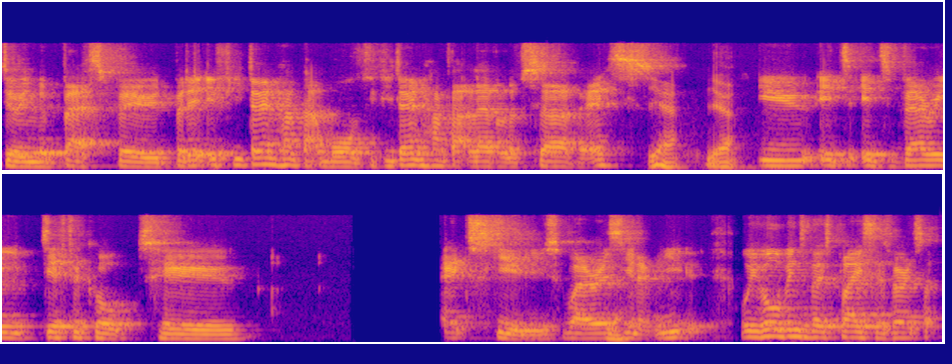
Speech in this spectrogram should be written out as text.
doing the best food, but if you don't have that warmth, if you don't have that level of service, yeah, yeah, you it's it's very difficult to excuse. Whereas, yeah. you know, you, we've all been to those places where it's like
